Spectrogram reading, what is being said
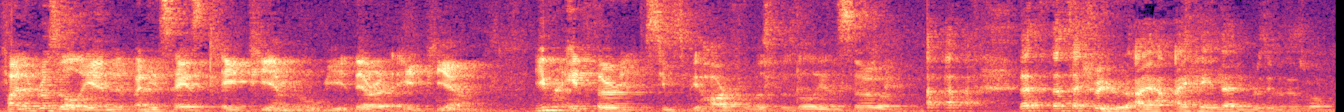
find a Brazilian when he says 8 p.m. He will be there at 8 p.m. Even 8:30 seems to be hard for most Brazilians. So That's that's actually. I, I hate that in Brazil as well.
